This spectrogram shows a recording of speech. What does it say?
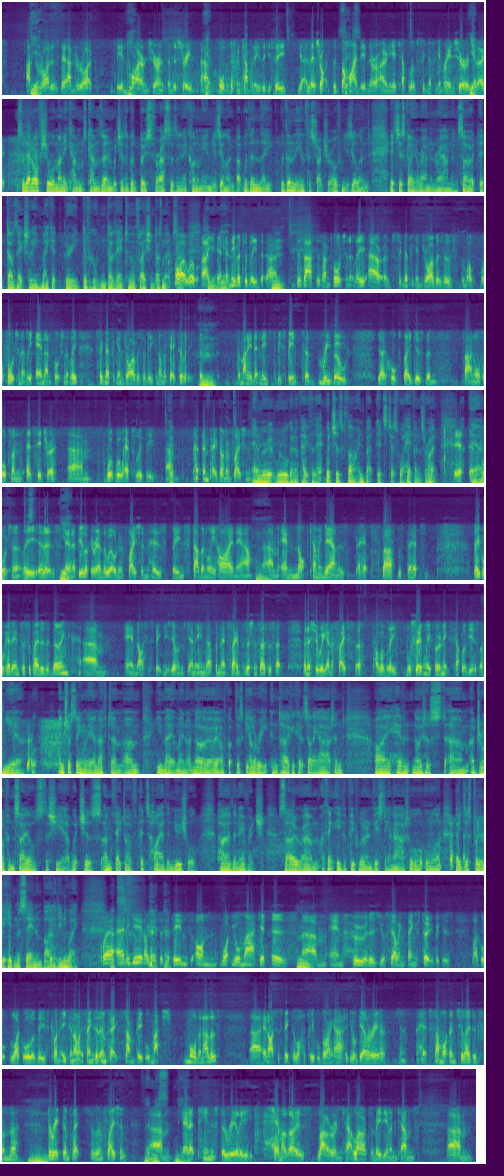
Yeah. underwriters that underwrite the entire insurance industry, um, Yeah. all the different companies that you see. Yeah, that's right. But behind them, there are only a couple of significant reinsurers. Yep. So So that offshore money comes comes in, which is a good boost for us as an economy in New Zealand. But within the within the infrastructure of New Zealand, it's just going around and round, and so it, it does actually make it very difficult and does add to inflation, doesn't it? So, oh, it will. Uh, I mean, yeah, yeah. Inevitably, uh, disasters, unfortunately, are uh, significant drivers of, well, well, fortunately and unfortunately, significant drivers of economic activity. The, the money that needs to be spent to rebuild, you know, Hawke's Bay, Gisborne, Far North Auckland, etc., um, will, will absolutely um, impact on inflation. And So, we're, we're all going to pay for that, which is fine, but it's just what happens, right? yeah, um, unfortunately, it is. yeah. And if you look around the world, inflation has been stubbornly high now um, and not coming down as perhaps fast as perhaps people had anticipated it doing. Um, and I suspect New Zealand's going to end up in that same position. So this is a, an issue we're going to face for probably, well, certainly for the next couple of years. I. Yeah. So, Well, interestingly enough, Tim, um, you may or may not know I've got this gallery in Takaka selling art, and I haven't noticed um, a drop in sales this year, which is, in fact, of it's higher than usual, higher than average. So um, I think either people are investing in art or, or they're just putting their head in the sand and buying it anyway. Well, It's- and again, I guess it depends on what your market is Hmm. um, and who it is you're selling things to, because like all, like all of these kind of economic things, it impacts some people much more than others. Uh, and I suspect a lot of people buying art at your gallery are, you know, perhaps somewhat insulated from the direct impacts of inflation. That must- Um, yeah. And it tends to really hammer those lower income, lower to medium incomes. Um,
